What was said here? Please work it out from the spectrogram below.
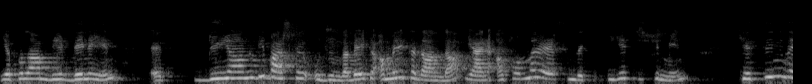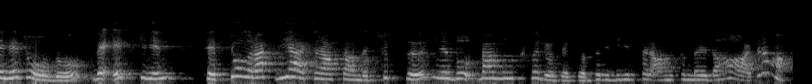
yapılan bir deneyin e, dünyanın bir başka ucunda belki Amerika'dan da yani atomlar arasındaki iletişimin kesin ve net olduğu ve etkinin tepki olarak diğer taraftan da çıktığı yine do- ben bunu kısaca özetliyorum. Tabii bilimsel anlatımları daha ağırdır ama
